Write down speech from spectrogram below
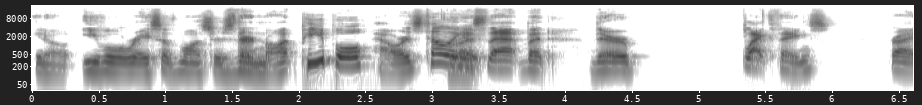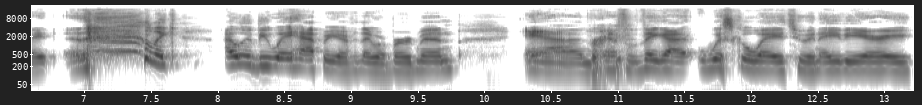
You know, evil race of monsters. They're not people. Howard's telling Right. us that, but they're black things, right? like I would be way happier if they were birdmen, and Right. if they got whisked away to an aviary,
